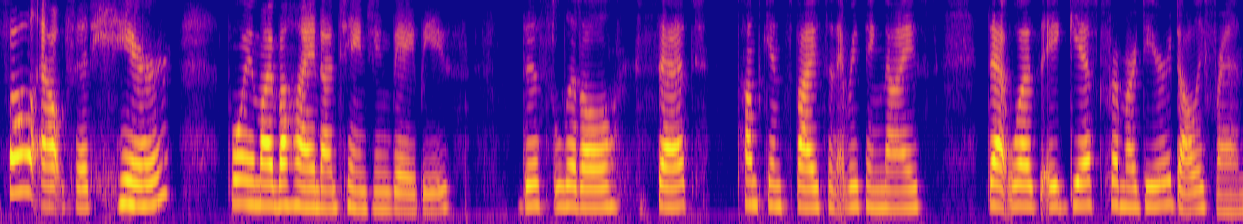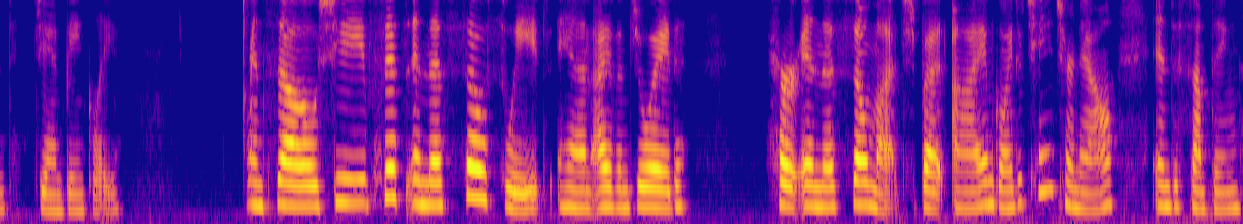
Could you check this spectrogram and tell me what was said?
fall outfit here. Boy, am I behind on changing babies. This little set, pumpkin spice and everything nice, that was a gift from our dear Dolly friend, Jan Binkley. And so she fits in this so sweet, and I've enjoyed her in this so much, but I am going to change her now into something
